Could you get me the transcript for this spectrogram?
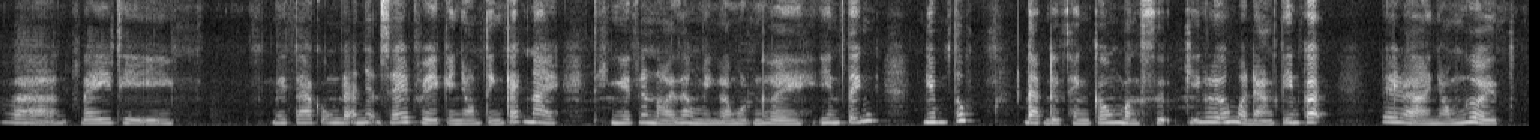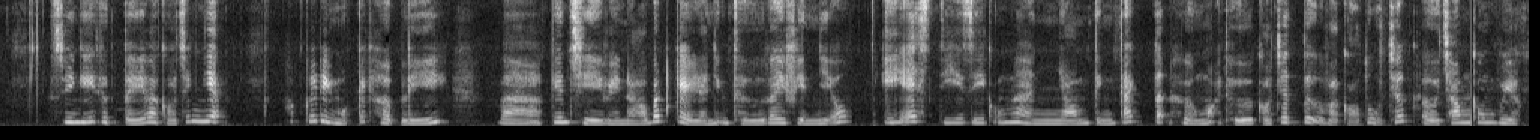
và đây thì người ta cũng đã nhận xét về cái nhóm tính cách này. Thì người ta nói rằng mình là một người yên tĩnh nghiêm túc đạt được thành công bằng sự kỹ lưỡng và đáng tin cậy. Đây là nhóm người suy nghĩ thực tế và có trách nhiệm. Họ quyết định một cách hợp lý và kiên trì về nó bất kể là những thứ gây phiền nhiễu. ESTG cũng là nhóm tính cách tận hưởng mọi thứ có trật tự và có tổ chức ở trong công việc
